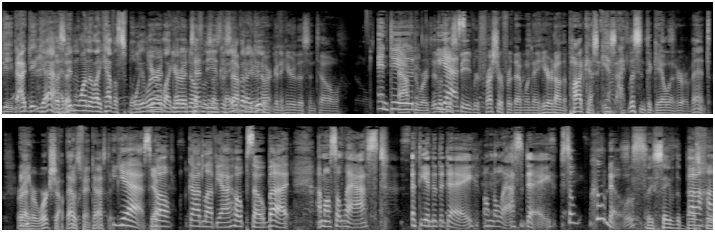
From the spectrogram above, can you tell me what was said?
mean, I did, yeah, Listen. I didn't want to like have a spoiler. Your, like your I didn't know if it attendees was this okay, but I afternoon do. aren't going to hear this until And dude, afterwards. It'll yes. just be a refresher for them when they hear it on the podcast. Like, yes, I listened to Gail at her event or at her workshop. That was fantastic. Yes. Yeah. Well, God love you. I hope so. But I'm also last at the end of the day on the last day. So who knows? They saved the best for Uh-huh.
